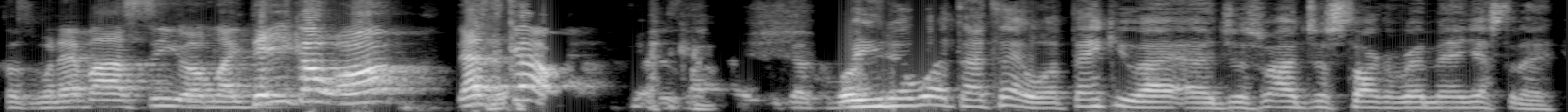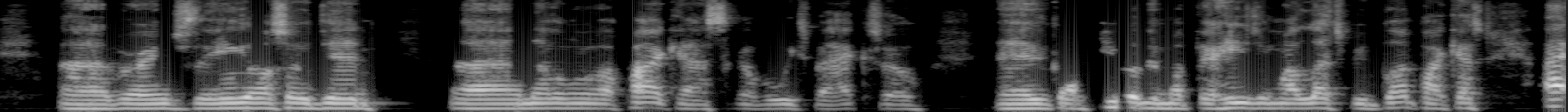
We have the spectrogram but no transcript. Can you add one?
because whenever I see you, I'm like, there you go, Unc. Let's go well, you know what? I tell you, well, thank you. I, I just I just talked to Redman yesterday. Uh, very interesting. He also did uh, another one of our podcasts a couple weeks back. So and got a few of them up there. He's in my Let's Be Blunt podcast. I,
